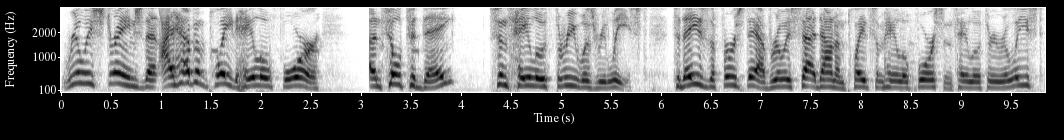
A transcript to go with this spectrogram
Really strange that I haven't played Halo 4 until today, since Halo 3 was released. Today's the first day I've really sat down and played some Halo 4 since Halo 3 released,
